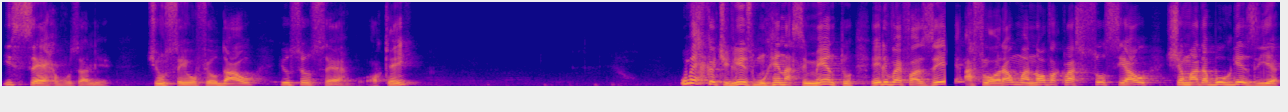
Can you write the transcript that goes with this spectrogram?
e servos ali. Tinha um senhor feudal e o seu servo, ok? O mercantilismo, o renascimento, ele vai fazer aflorar uma nova classe social chamada burguesia.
